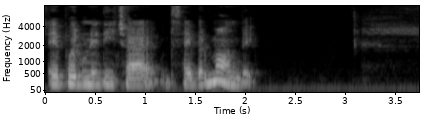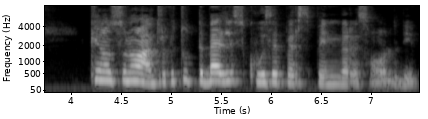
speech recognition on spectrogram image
e poi lunedì c'è il Cyber Monday che non sono altro che tutte belle scuse per spendere soldi.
